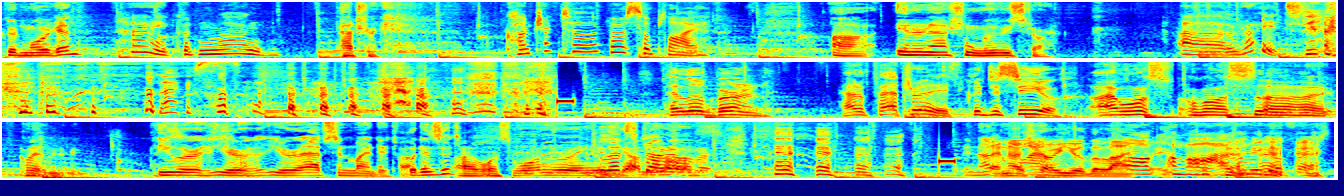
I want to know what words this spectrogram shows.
Good morning. Hi, guten Morgen. Patrick, Contractor or supplier? uh, international movie star. Uh, right. nice. Hello, Bernd. Hello, Patrick. Good to see you. I was was uh, You were you're you're absent-minded. What is it? I was wondering. you Let's start lost. over. Then I'll show you the line. Oh, come on. Let me go first.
